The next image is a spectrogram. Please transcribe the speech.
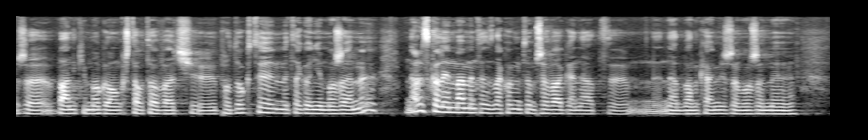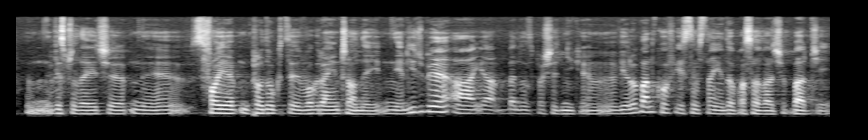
że banki mogą kształtować produkty, my tego nie możemy, no ale z kolei mamy tę znakomitą przewagę nad, nad bankami, że możemy Wy sprzedajecie y, swoje produkty w ograniczonej liczbie, a ja będąc pośrednikiem wielu banków jestem w stanie dopasować bardziej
